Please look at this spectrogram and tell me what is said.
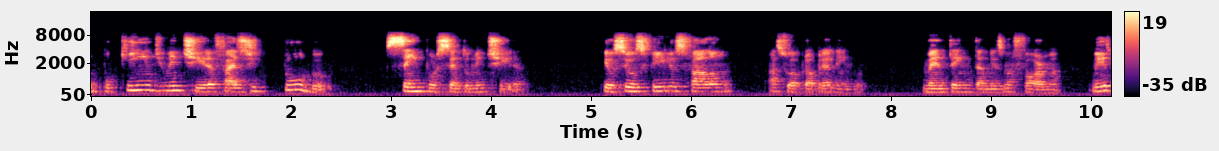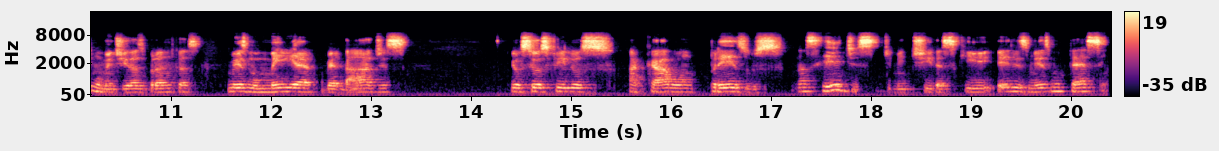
Um pouquinho de mentira faz de tudo 100% mentira. E os seus filhos falam a sua própria língua. Mentem da mesma forma, mesmo mentiras brancas, mesmo meia-verdades. E os seus filhos acabam presos nas redes de mentiras que eles mesmos tecem.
